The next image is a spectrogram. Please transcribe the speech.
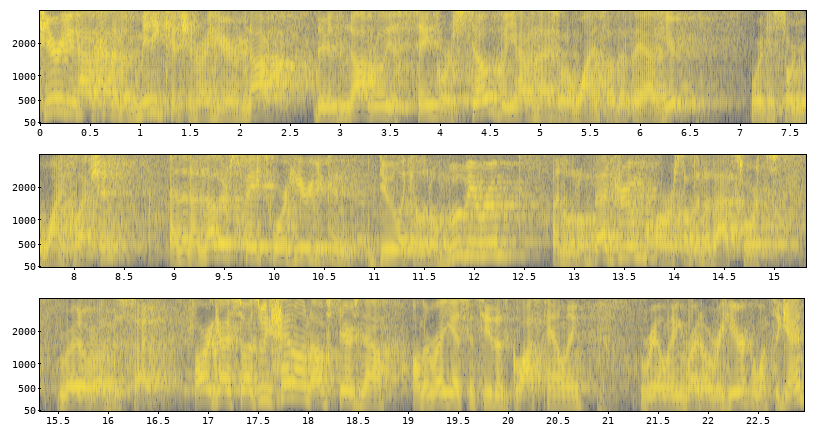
Here you have kind of a mini kitchen right here. Not, there's not really a sink or a stove, but you have a nice little wine cellar that they have here where you can store your wine collection. And then another space where here you can do like a little movie room, a little bedroom, or something of that sort right over on this side. All right, guys, so as we head on upstairs now, on the right, you guys can see this glass paneling railing right over here once again.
